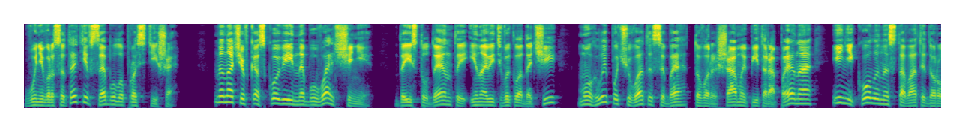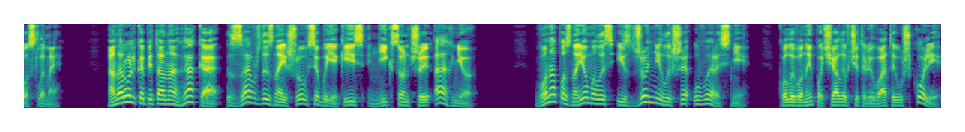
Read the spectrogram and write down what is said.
В університеті все було простіше, неначе в казковій небувальщині, де і студенти, і навіть викладачі могли почувати себе товаришами Пітера Пена і ніколи не ставати дорослими. А на роль капітана Гака завжди знайшовся би якийсь Ніксон чи Агню. Вона познайомилась із Джонні лише у вересні, коли вони почали вчителювати у школі,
